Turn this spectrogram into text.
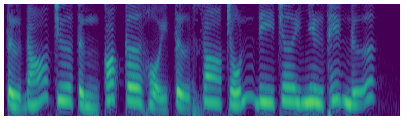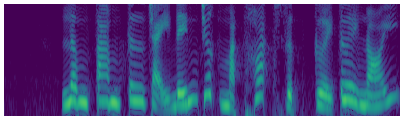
từ đó chưa từng có cơ hội tự do trốn đi chơi như thế nữa. Lâm Tam Tư chạy đến trước mặt Hoác sực cười tươi nói.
